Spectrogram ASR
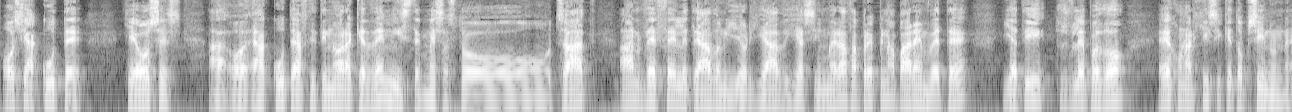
Όσοι ακούτε και όσες ακούτε αυτή την ώρα και δεν είστε μέσα στο chat, αν δεν θέλετε άδωνη Γεωργιάδη για σήμερα, θα πρέπει να παρέμβετε, γιατί τους βλέπω εδώ έχουν αρχίσει και το ψήνουνε.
